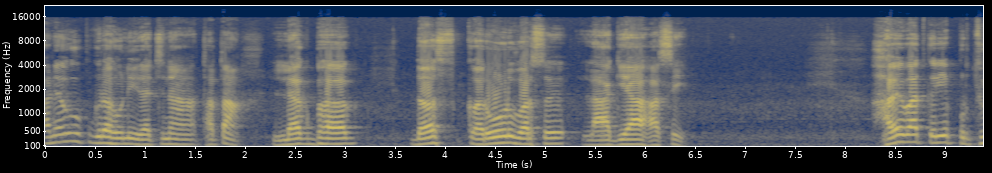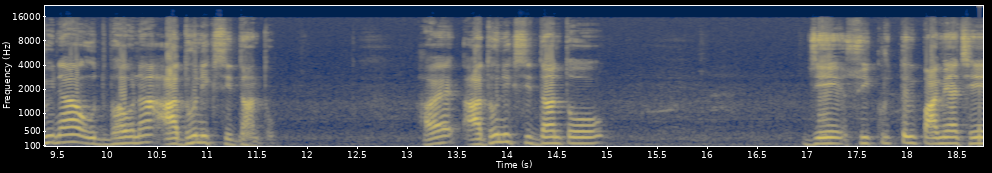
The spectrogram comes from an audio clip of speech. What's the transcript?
અને ઉપગ્રહોની રચના થતાં લગભગ દસ કરોડ વર્ષ લાગ્યા હશે. હવે વાત કરીએ પૃથ્વીના ઉદ્ભવના આધુનિક સિદ્ધાંતો. હવે આધુનિક સિદ્ધાંતો જે સ્વીકૃતિ પામ્યા છે,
